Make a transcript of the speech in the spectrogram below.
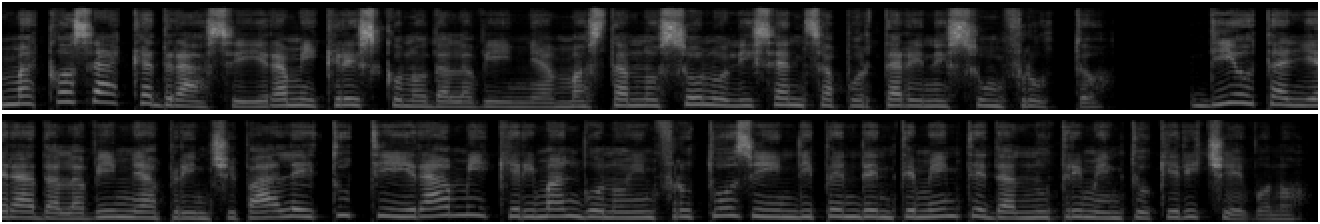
Ma cosa accadrà se i rami crescono dalla vigna ma stanno solo lì senza portare nessun frutto? Dio taglierà dalla vigna principale tutti i rami che rimangono infruttuosi indipendentemente dal nutrimento che ricevono.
